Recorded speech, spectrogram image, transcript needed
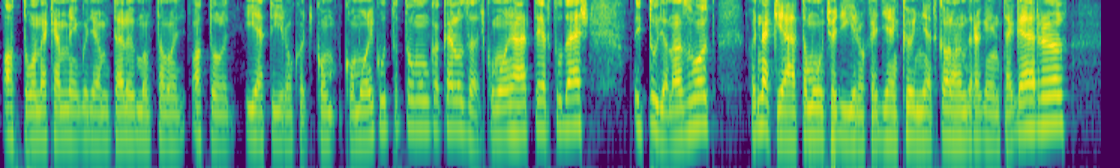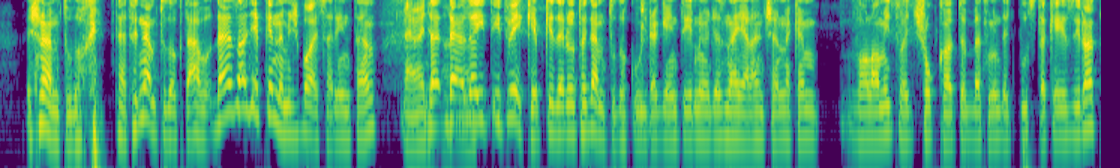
attól nekem még, ugye, amit előbb mondtam, hogy attól, hogy ilyet írok, hogy kom- komoly kutatómunka kell hozzá, hogy komoly háttértudás, itt ugyanaz volt, hogy nekiálltam úgy, hogy írok egy ilyen könnyed kalandregényt Egerről, és nem tudok. Tehát, hogy nem tudok távol. De ez egyébként nem is baj szerintem. Nem, De, de, de itt, itt végképp kiderült, hogy nem tudok úgy regényt írni, hogy ez ne jelentsen nekem valamit, vagy sokkal többet, mint egy puszta kézirat.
